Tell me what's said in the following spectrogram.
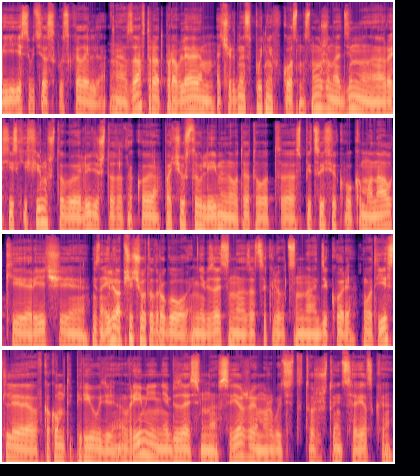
если бы тебе сказали, «Э, завтра отправляем очередной спутник в космос, нужен один э, российский фильм, чтобы люди что-то такое почувствовали именно вот эту вот э, специфику коммуналки, речи, не знаю, или вообще чего-то другого, не обязательно зацикливаться на декоре. Вот если в каком-то периоде времени, не обязательно свежее, может быть, это тоже что-нибудь советское.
